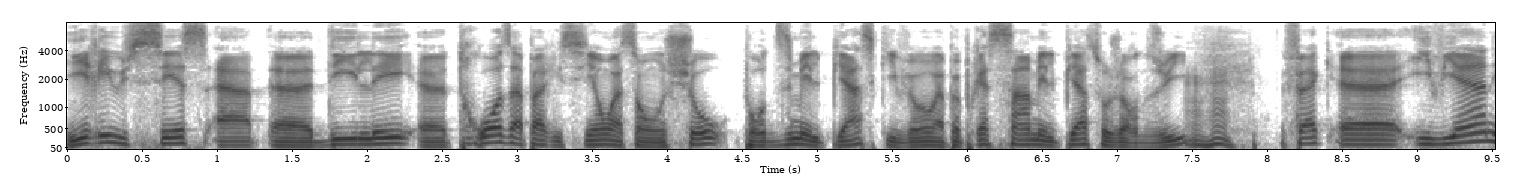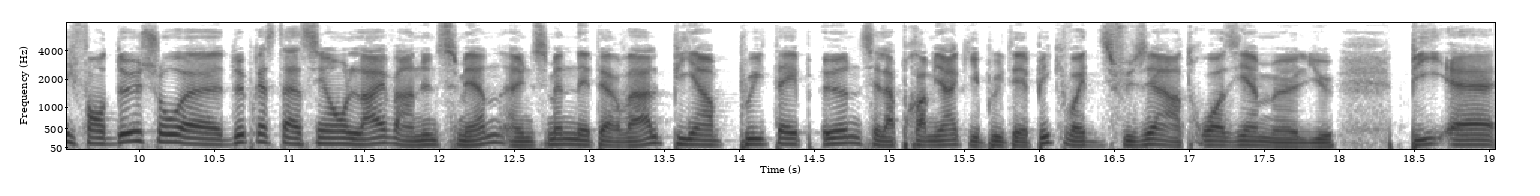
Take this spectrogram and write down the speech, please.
Ils réussissent à euh, dealer euh, trois apparitions à son show pour 10 000 piastres, qui vaut à peu près 100 000 piastres aujourd'hui. Fait que, euh, ils viennent, ils font deux shows, euh, deux prestations live en une semaine, à une semaine d'intervalle, puis en pre-tape une, c'est la première qui est pre-tapée, qui va être diffusée en troisième lieu. Puis euh,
